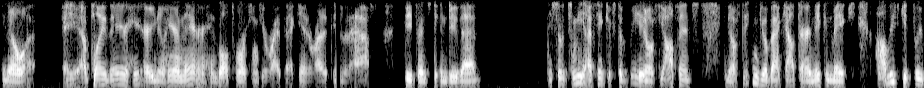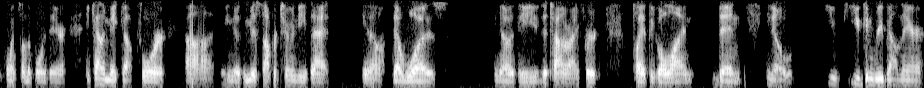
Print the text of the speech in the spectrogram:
you know a, a play there, here, you know here and there, and Baltimore can get right back in right at the end of the half. Defense didn't do that. So to me, I think if the you know if the offense, you know if they can go back out there and they can make uh, at least get three points on the board there and kind of make up for uh, you know the missed opportunity that you know that was you know the the Tyler Eifert play at the goal line, then you know, you you can rebound there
